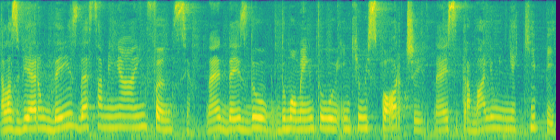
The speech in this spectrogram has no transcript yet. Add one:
elas vieram desde essa minha infância, né? desde o do momento em que o esporte, né? esse trabalho em equipe,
